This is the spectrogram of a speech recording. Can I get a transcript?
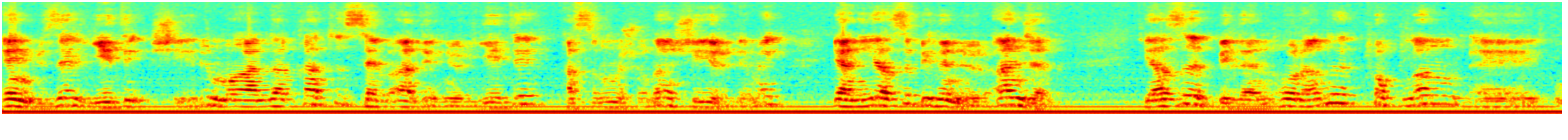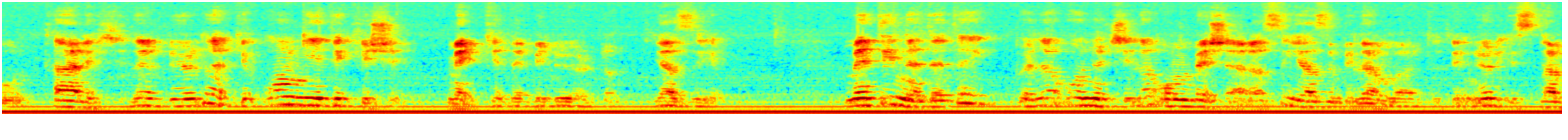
En güzel yedi şiiri muallakatı seb'a deniyor. Yedi asılmış olan şiir demek. Yani yazı biliniyor. Ancak yazı bilen oranı toplam e, bu tarihçiler diyorlar ki 17 kişi Mekke'de biliyordu yazıyı. Medine'de de böyle 13 ile 15 arası yazı bilen vardı deniyor. İslam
